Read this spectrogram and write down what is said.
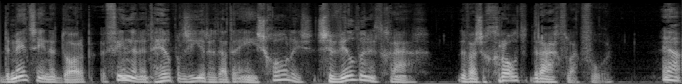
de mensen in het dorp vinden het heel plezierig dat er één school is. Ze wilden het graag. Er was een groot draagvlak voor. Ja,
